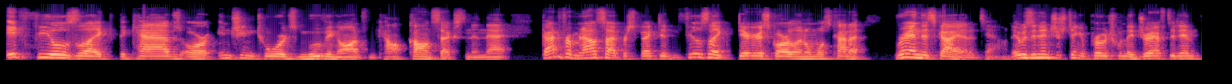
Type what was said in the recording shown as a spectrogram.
it feels like the Cavs are inching towards moving on from Collin Sexton and that kind of from an outside perspective, it feels like Darius Garland almost kind of ran this guy out of town. It was an interesting approach when they drafted him,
